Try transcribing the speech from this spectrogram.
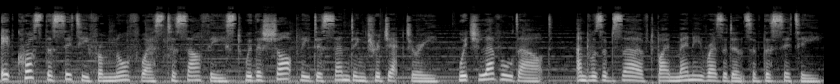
It crossed the city from northwest to southeast with a sharply descending trajectory, which leveled out, and was observed by many residents of the city.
